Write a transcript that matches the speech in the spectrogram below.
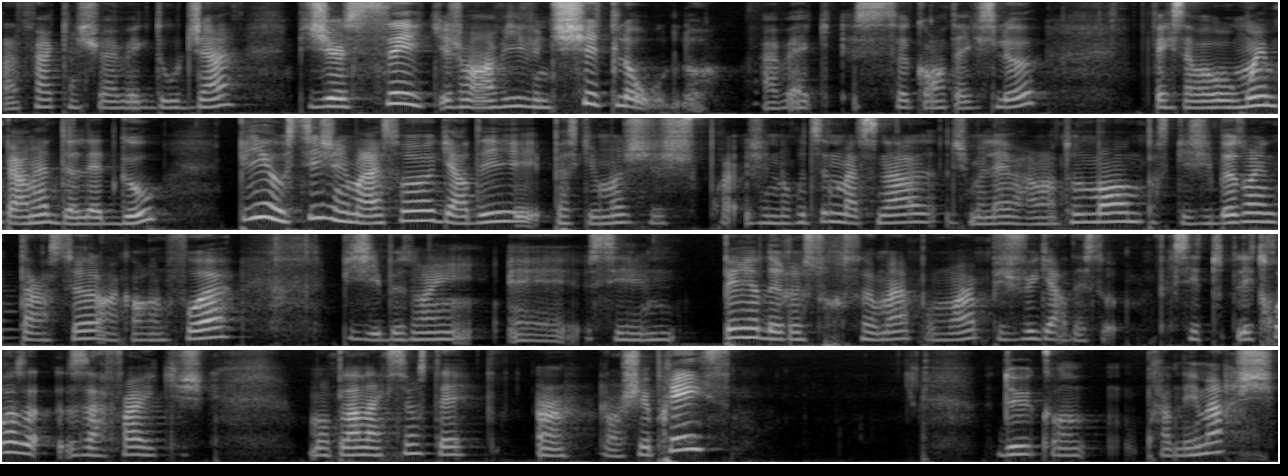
à le faire quand je suis avec d'autres gens. Puis je sais que je vais en vivre une shitload, là, avec ce contexte-là. Fait que ça va au moins me permettre de let go. Puis aussi, j'aimerais ça garder, parce que moi, j'ai une routine matinale, je me lève avant tout le monde parce que j'ai besoin de temps seul, encore une fois. Puis j'ai besoin, euh, c'est une période de ressourcement pour moi, puis je veux garder ça. C'est toutes les trois affaires que je... Mon plan d'action, c'était un, lâcher prise. Deux, prendre des marches.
